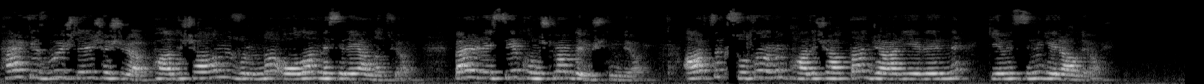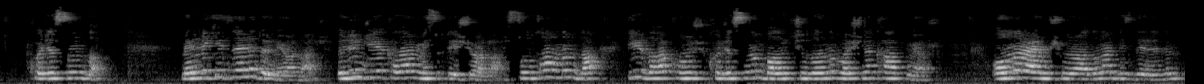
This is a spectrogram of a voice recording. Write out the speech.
Herkes bu işleri şaşırıyor. Padişahın huzurunda oğlan meseleyi anlatıyor. Ben resiye konuşmam demiştim diyor. Artık sultan hanım padişahtan cariyelerini gemisini geri alıyor. Kocasını da. Memleketlerine dönüyorlar. Ölünceye kadar mesut yaşıyorlar. Sultan hanım da bir daha konuş kocasının balıkçılığını başına kalkmıyor. Onlar ermiş muradına biz verelim.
